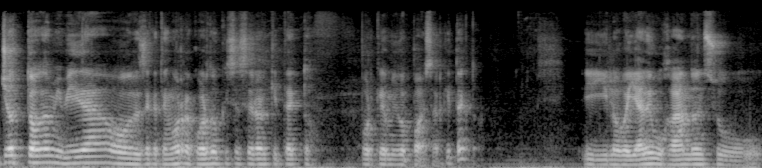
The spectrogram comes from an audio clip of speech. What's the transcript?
yo toda mi vida, o desde que tengo recuerdo, quise ser arquitecto, porque mi papá es arquitecto. Y lo veía dibujando en su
